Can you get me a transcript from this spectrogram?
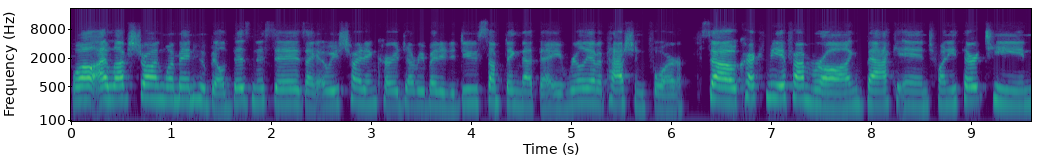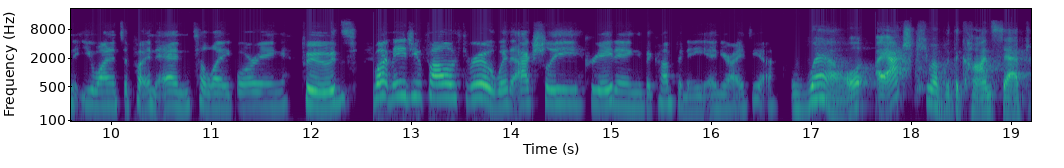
Well, I love strong women who build businesses. I always try to encourage everybody to do something that they really have a passion for. So, correct me if I'm wrong. Back in 2013, you wanted to put an end to like boring foods. What made you follow through with actually creating the company and your idea? Well, I actually came up with the concept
